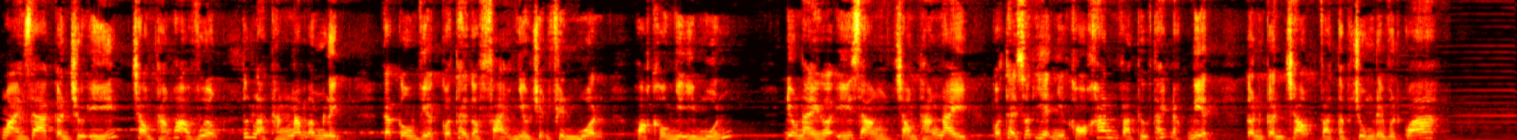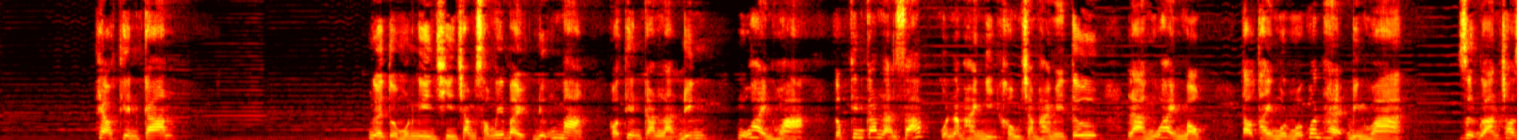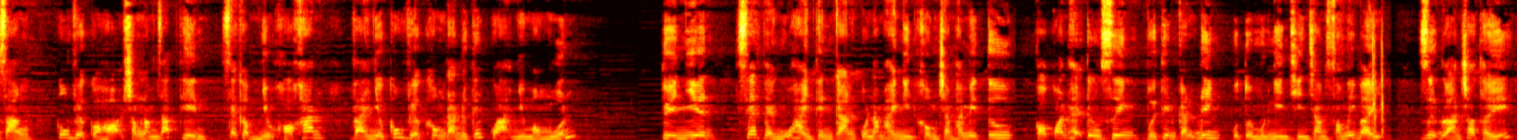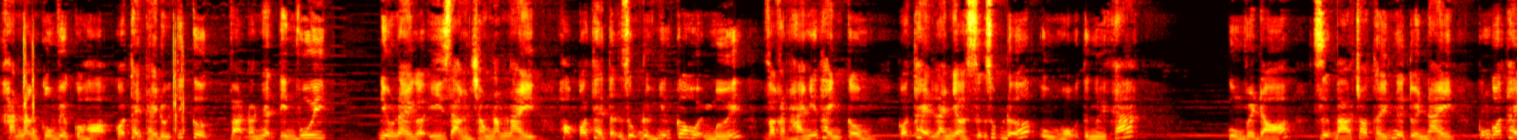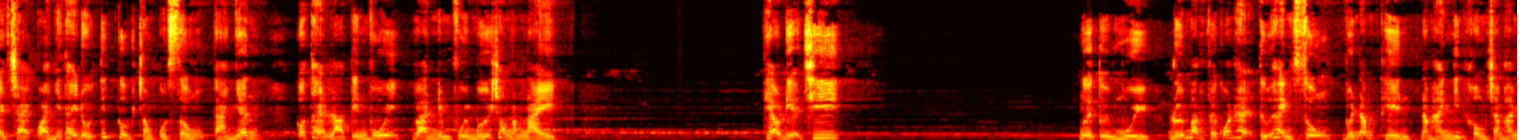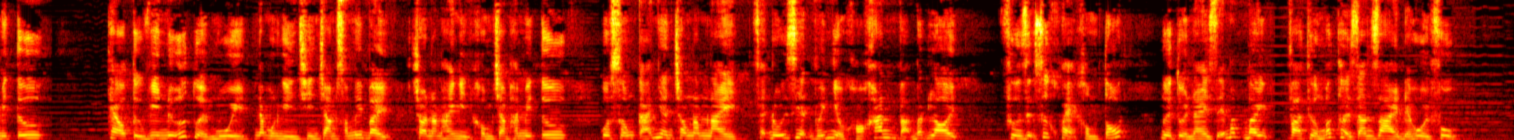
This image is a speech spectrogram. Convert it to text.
Ngoài ra cần chú ý trong tháng hỏa vượng, tức là tháng 5 âm lịch, các công việc có thể gặp phải nhiều chuyện phiền muộn hoặc không như ý muốn. Điều này gợi ý rằng trong tháng này có thể xuất hiện những khó khăn và thử thách đặc biệt, cần cẩn trọng và tập trung để vượt qua. Theo Thiên Can Người tuổi 1967 nữ mạng có thiên can là đinh, ngũ hành hỏa, gặp thiên can là giáp của năm 2024 là ngũ hành mộc, tạo thành một mối quan hệ bình hòa. Dự đoán cho rằng công việc của họ trong năm giáp thìn sẽ gặp nhiều khó khăn và nhiều công việc không đạt được kết quả như mong muốn. Tuy nhiên, xét về ngũ hành thiên can của năm 2024 có quan hệ tương sinh với thiên can đinh của tuổi 1967, dự đoán cho thấy khả năng công việc của họ có thể thay đổi tích cực và đón nhận tin vui. Điều này gợi ý rằng trong năm này, họ có thể tận dụng được những cơ hội mới và gặt hái những thành công, có thể là nhờ sự giúp đỡ, ủng hộ từ người khác. Cùng với đó, dự báo cho thấy người tuổi này cũng có thể trải qua những thay đổi tích cực trong cuộc sống cá nhân, có thể là tin vui và niềm vui mới trong năm này. Theo địa chi, người tuổi mùi đối mặt với quan hệ tứ hành xung với năm thìn năm 2024. Theo tử vi nữ tuổi mùi năm 1967 cho năm 2024, cuộc sống cá nhân trong năm này sẽ đối diện với nhiều khó khăn và bất lợi. Phương diện sức khỏe không tốt, người tuổi này dễ mắc bệnh và thường mất thời gian dài để hồi phục.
